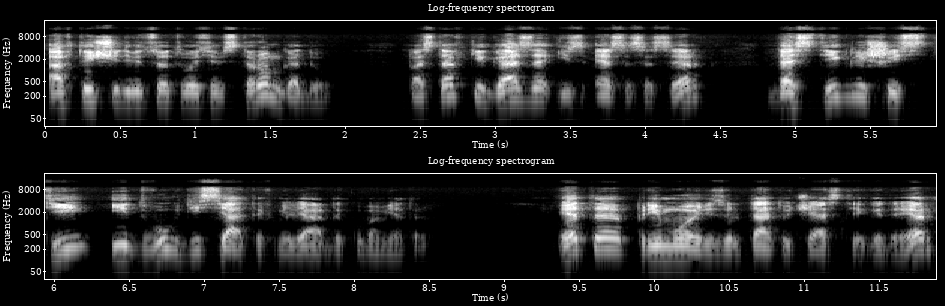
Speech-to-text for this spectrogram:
А в 1982 году поставки газа из СССР достигли 6,2 миллиарда кубометров. Это прямой результат участия ГДР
